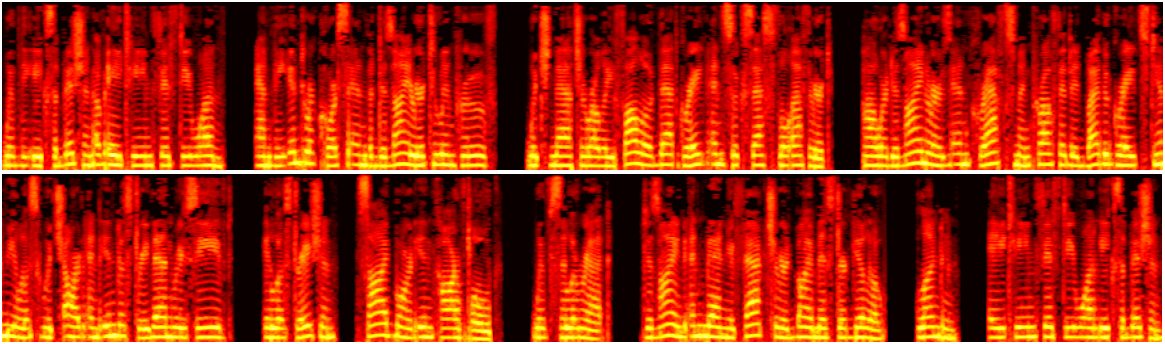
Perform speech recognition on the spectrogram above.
with the exhibition of 1851, and the intercourse and the desire to improve, which naturally followed that great and successful effort. Our designers and craftsmen profited by the great stimulus which art and industry then received. Illustration, sideboard in carved oak, with silhouette, designed and manufactured by Mr. Gillow, London, 1851 exhibition.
